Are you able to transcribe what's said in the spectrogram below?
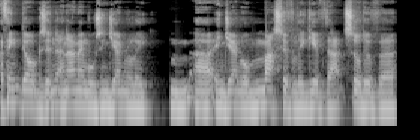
I think dogs and, and animals in generally, mm, uh, in general, massively give that sort of, uh,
